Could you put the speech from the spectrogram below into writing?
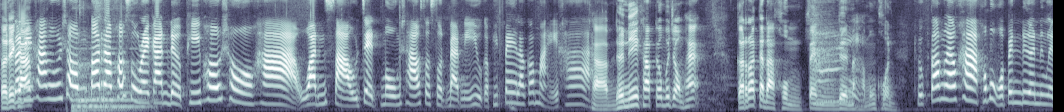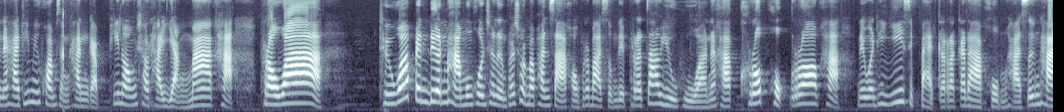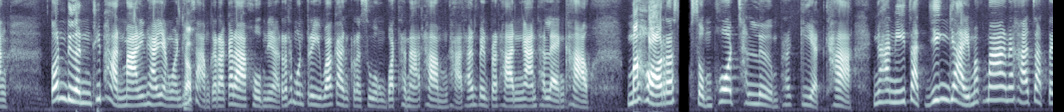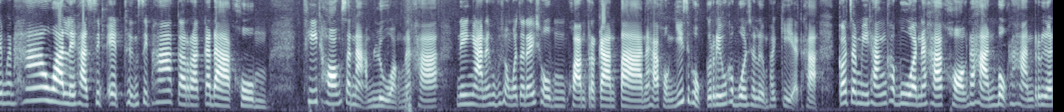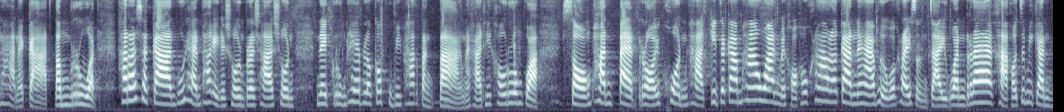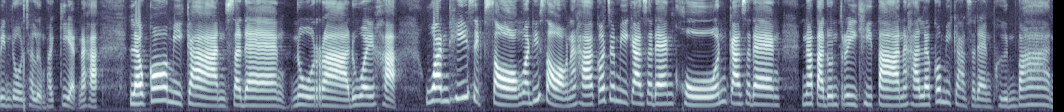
สวัสดีสวัคสรับดีค่ะคุณผู้ชม ต้อนรับเข้าสู่รายการ The People Show ค่ะ วันเสาร์7โมงเช้าสดๆ แบบนี้อยู่กับพี่เป้แล้วก็ไหมค่ะ ครับเดือนนี้ครับท่านผู้ชมฮะกรกฎาคมเป็นใช่เดือนมหามงคล ถูกต้องแล้วค่ะ เขาบอกว่าเป็นเดือนหนึ่งเลยนะคะ ที่มีความสำคัญกับพี่น้องชาวไทยอย่างมากค่ะ เพราะว่าถือว่าเป็นเดือนมหามงคลเฉลิมพระชนมพรรษาของพระบาทสมเด็จพระเจ้าอยู่หัวนะคะ ครบ 6 รอบค่ะ ในวันที่ 28 กรกฎาคมค่ะ ซึ่งทาง ต้นเดือนที่ผ่านมานี่นะคะอย่างวันคที่รับ3กรกฎาคมเนี่ยรัฐมนตรีว่าการกระทรวงวัฒนธรรมค่ะ ท่านเป็นประธานงานแถลงข่าว มหรสพสมโพธิเฉลิมพระเกียรติค่ะ งานนี้จัดยิ่งใหญ่มากๆนะคะ จัดเต็มกัน 5 วันเลยค่ะ 11ถึง15 กรกฎาคม ที่ท้องสนามหลวงนะคะ ในงานนั้นคุณผู้ชมก็จะได้ชมความตระการตานะคะของ 26 ริ้วขบวนเฉลิมพระเกียรติค่ะ ก็จะมีทั้งขบวนนะคะของทหารบกทหารเรือทหารอากาศตำรวจข้าราชการผู้แทนภาคเอกชนประชาชน ในกรุงเทพแล้วก็ภูมิภาคต่างๆนะคะ ที่เข้าร่วมกว่า 2,800 คนค่ะ กิจกรรม 5 วันหมายขอคร่าวๆแล้วกันนะคะเผื่อว่าใครสนใจวันแรกค่ะ เขาจะมีการบินโดรนเฉลิมพระเกียรตินะคะ แล้วก็มีการแสดงโนราด้วยค่ะ วันที่ 12 วันที่ 2 นะคะ ก็จะมีการแสดงโขน การแสดงนาตาดนตรีคีตานะคะ แล้วก็มีการแสดงพื้นบ้าน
